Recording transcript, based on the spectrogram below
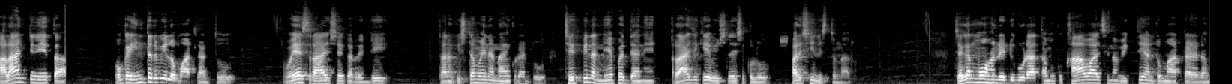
అలాంటి నేత ఒక ఇంటర్వ్యూలో మాట్లాడుతూ వైఎస్ రాజశేఖర్ రెడ్డి తనకు ఇష్టమైన నాయకుడు అంటూ చెప్పిన నేపథ్యాన్ని రాజకీయ విశ్లేషకులు పరిశీలిస్తున్నారు. జగన్మోహన్ రెడ్డి కూడా తమకు కావాల్సిన వ్యక్తి అంటూ మాట్లాడడం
